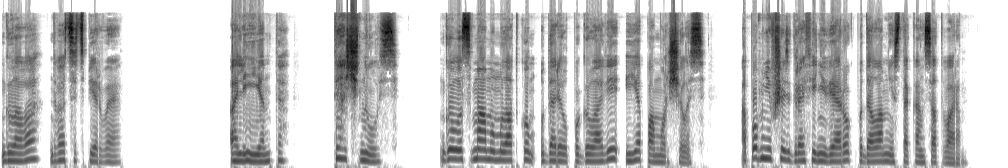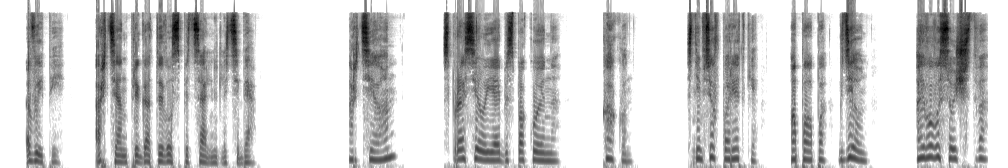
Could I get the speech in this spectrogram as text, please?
Глава двадцать первая. «Алиента, ты очнулась!» Голос мамы молотком ударил по голове, и я поморщилась. Опомнившись, графиня Виарок подала мне стакан с отваром. «Выпей. Артиан приготовил специально для тебя». «Артиан?» — спросила я обеспокоенно. «Как он? С ним все в порядке? А папа? Где он? А его высочество?»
